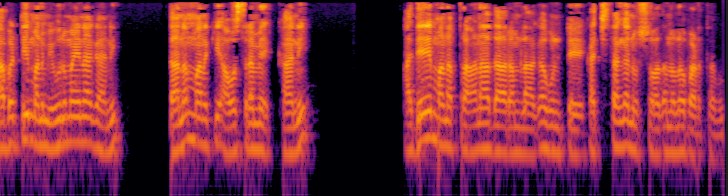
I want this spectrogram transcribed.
కాబట్టి మనం ఎవరమైనా కానీ ధనం మనకి అవసరమే కానీ అదే మన ప్రాణాధారం లాగా ఉంటే ఖచ్చితంగా నువ్వు శోధనలో పడతావు.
